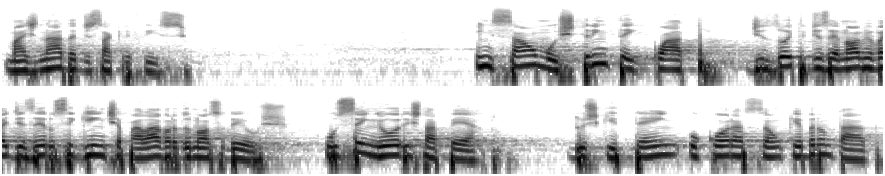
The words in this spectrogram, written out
mas nada de sacrifício. Em Salmos 34, 18 e 19 vai dizer o seguinte: a palavra do nosso Deus: O Senhor está perto dos que têm o coração quebrantado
